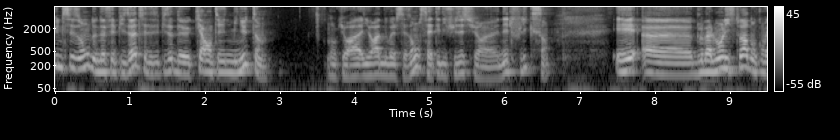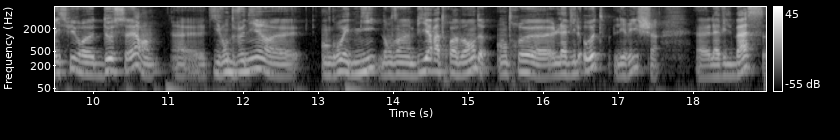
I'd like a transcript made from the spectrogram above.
une saison de 9 épisodes, c'est des épisodes de 41 minutes. Donc il y aura, il y aura de nouvelles saisons, ça a été diffusé sur euh, Netflix. Et euh, globalement, l'histoire, donc on va y suivre deux sœurs euh, qui vont devenir euh, en gros ennemies dans un billard à trois bandes entre euh, la ville haute, les riches, euh, la ville basse,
